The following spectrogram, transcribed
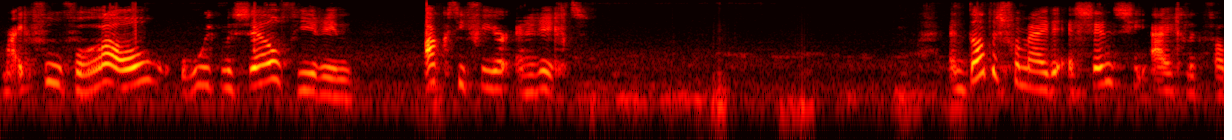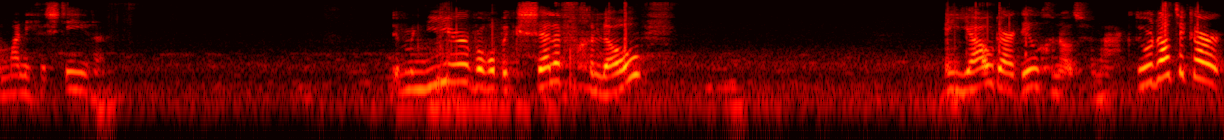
Maar ik voel vooral hoe ik mezelf hierin activeer en richt. En dat is voor mij de essentie eigenlijk van manifesteren. De manier waarop ik zelf geloof en jou daar deelgenoot van maak. Doordat ik er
